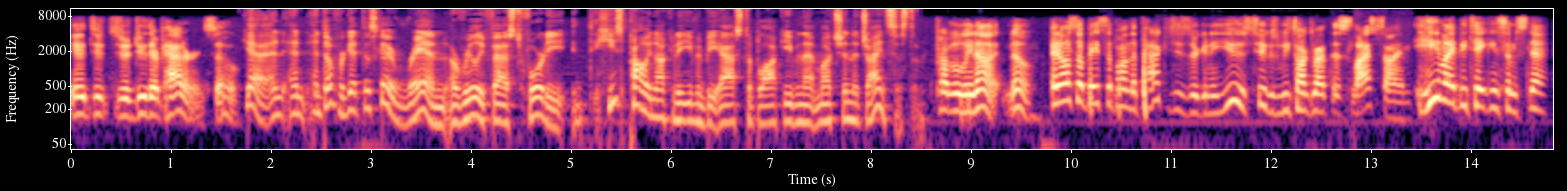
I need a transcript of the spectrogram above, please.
you know, to, to do their patterns. So yeah, and, and and don't forget, this guy ran a really fast forty. He's probably not going to even be asked to block even that much in the Giant system. probably not. No. And also based upon the packages they're going to use too, because we talked about this last time. He might be taking some snaps.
